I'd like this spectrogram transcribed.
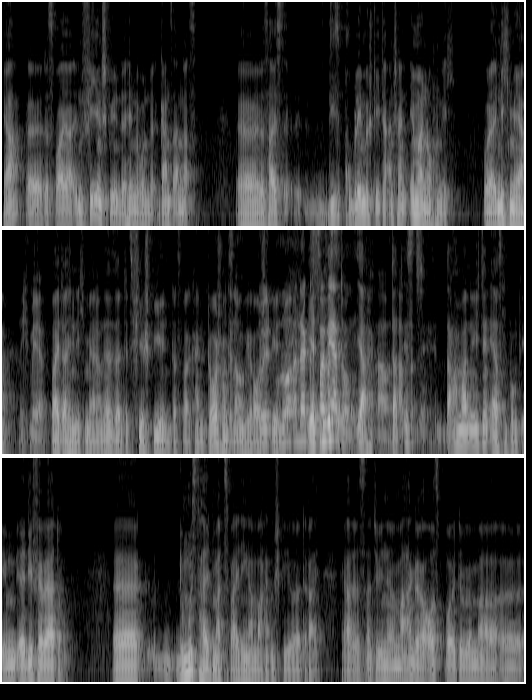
Ja, äh, das war ja in vielen Spielen der Hinrunde ganz anders. Äh, Das heißt, dieses Problem besteht ja anscheinend immer noch nicht. Oder nicht mehr. Nicht mehr. Weiterhin nicht mehr. Ne? Seit jetzt vier Spielen, dass wir keine Torchancen Genau. irgendwie Nur- rausspielen. nur an der Jetzt Verwertung Musst, ja, ha- das ist, da haben wir nämlich den ersten Punkt, eben äh, die Verwertung. Äh, du musst halt mal zwei Dinger machen im Spiel oder drei. Ja, das ist natürlich eine magere Ausbeute, wenn wir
